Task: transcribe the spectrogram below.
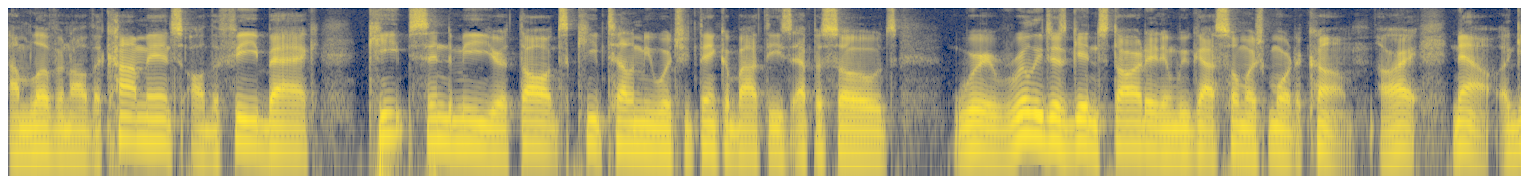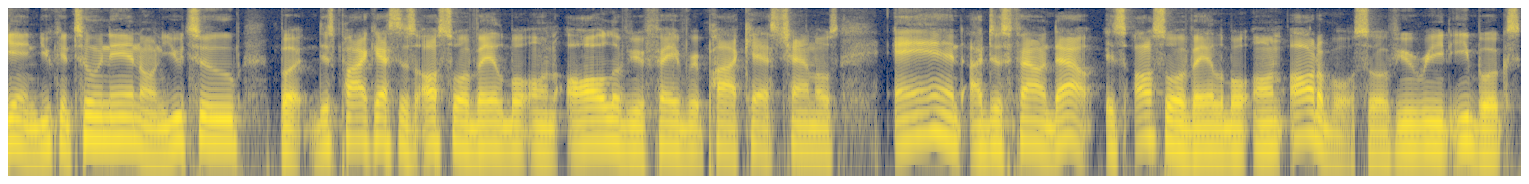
I'm loving all the comments, all the feedback. Keep sending me your thoughts. Keep telling me what you think about these episodes. We're really just getting started and we've got so much more to come. All right. Now, again, you can tune in on YouTube, but this podcast is also available on all of your favorite podcast channels and I just found out it's also available on Audible. So if you read ebooks,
